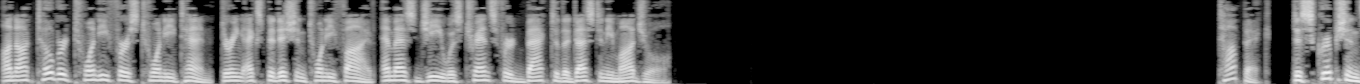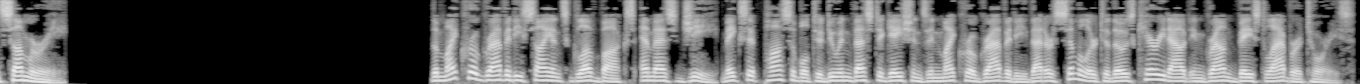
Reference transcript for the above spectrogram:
On October 21, 2010, during Expedition 25, MSG was transferred back to the Destiny module. Description summary The Microgravity Science Glovebox (MSG) makes it possible to do investigations in microgravity that are similar to those carried out in ground-based laboratories.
